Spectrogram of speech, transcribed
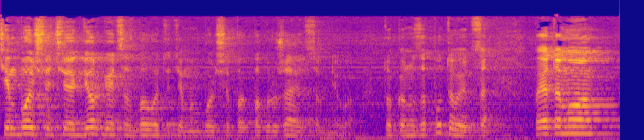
Чем больше человек дёргается в болоте, тем он больше погружается в него. Только он запутывается. Поэтому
